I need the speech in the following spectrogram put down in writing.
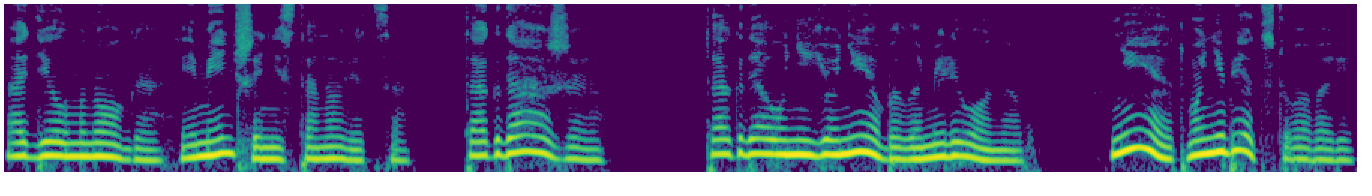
А дел много, и меньше не становится. Тогда же... Тогда у нее не было миллионов. Нет, мы не бедствовали,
